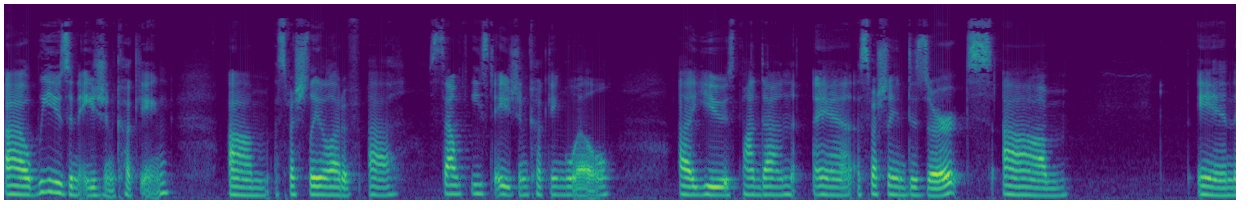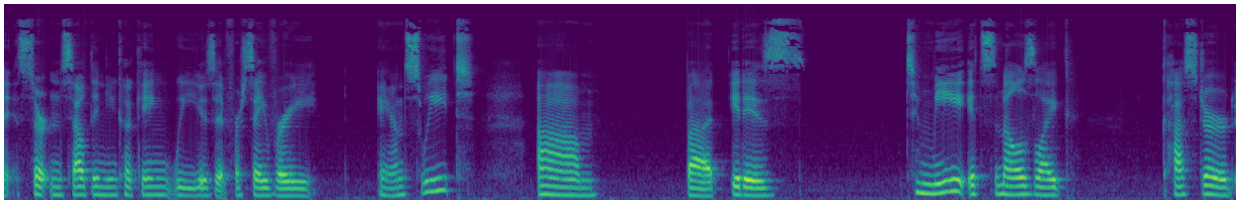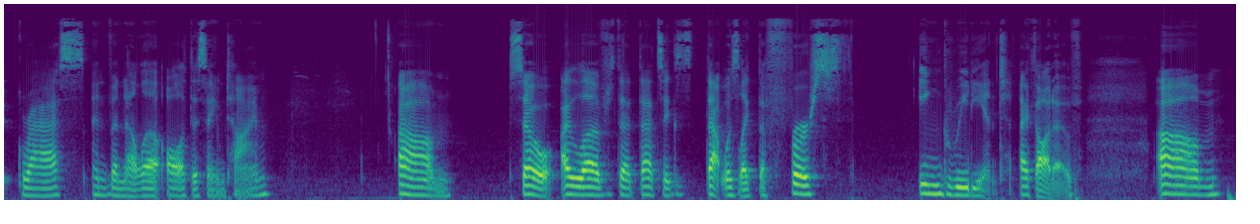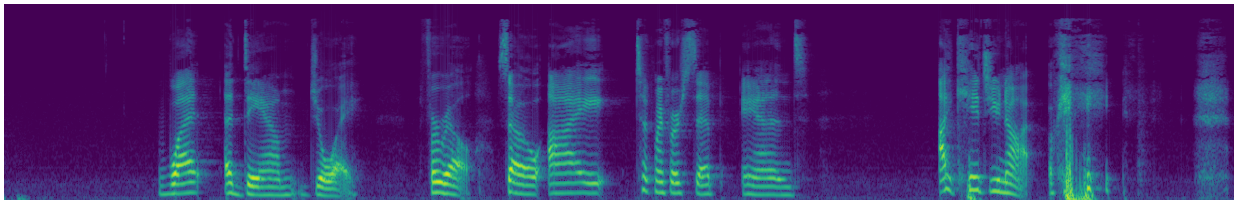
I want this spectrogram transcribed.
uh, we use in Asian cooking, um, especially a lot of uh, Southeast Asian cooking will uh, use pandan, and especially in desserts. Um, in certain South Indian cooking, we use it for savory and sweet. Um, but it is, to me, it smells like custard, grass, and vanilla all at the same time. Um, so I loved that. That's ex- that was like the first ingredient I thought of. Um, what a damn joy. For real. So I took my first sip and I kid you not, okay?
